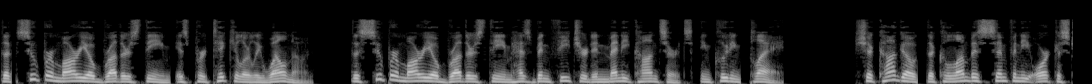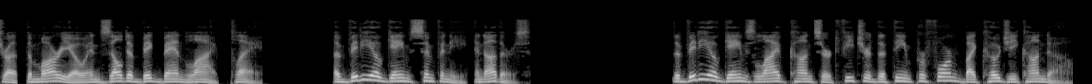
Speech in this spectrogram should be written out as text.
The Super Mario Bros. theme is particularly well known. The Super Mario Bros. theme has been featured in many concerts, including, Play. Chicago, the Columbus Symphony Orchestra, the Mario and Zelda Big Band Live, Play. A Video Game Symphony, and others. The Video Games Live concert featured the theme performed by Koji Kondo.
